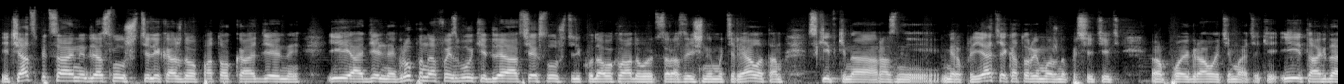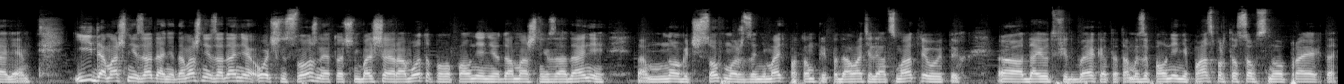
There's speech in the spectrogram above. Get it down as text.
и чат специальный для слушателей каждого потока отдельный, и отдельная группа на Фейсбуке для всех слушателей, куда выкладываются различные материалы, там скидки на разные мероприятия, которые можно посетить э, по игровой тематике и так далее. И домашние задания. Домашние задания очень сложные, это очень большая работа по выполнению домашних заданий. Там много часов может занимать, потом преподаватели отсматривают их, э, дают фидбэк, это там и заполнение паспорта собственного проекта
